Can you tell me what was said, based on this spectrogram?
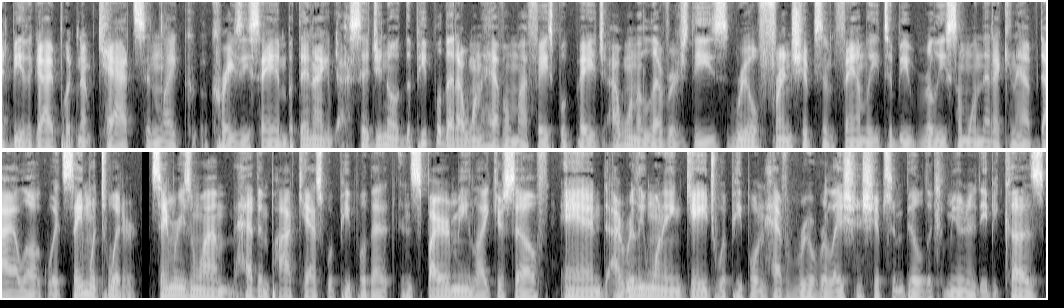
i'd be the guy putting up cats and like crazy saying but then i, I said you know the people that i want to have on my facebook page i want to leverage these real friendships and family to be really someone that i can have dialogue with. Same with twitter. Same reason why i'm having podcasts with people that inspire me like yourself and i really want to engage with people and have real relationships and build a community because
